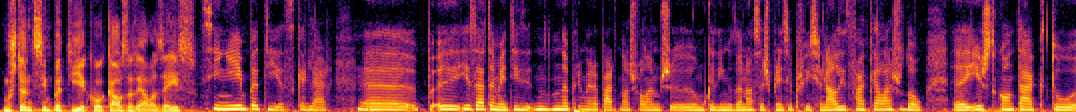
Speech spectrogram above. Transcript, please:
mostrando simpatia com a causa delas, é isso? Sim, e empatia, se calhar. Uhum. Uh, exatamente, e na primeira parte nós falamos um bocadinho da nossa experiência profissional e de facto ela ajudou. este contacto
